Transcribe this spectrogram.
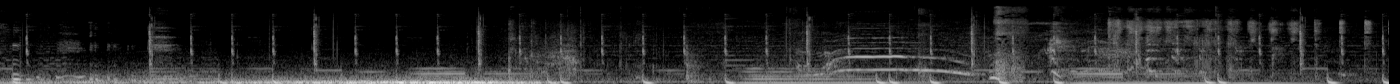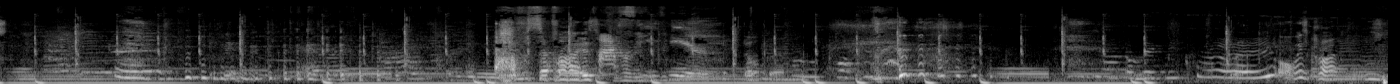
I'm surprised. Posse's here. Don't make me cry. Always crying.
